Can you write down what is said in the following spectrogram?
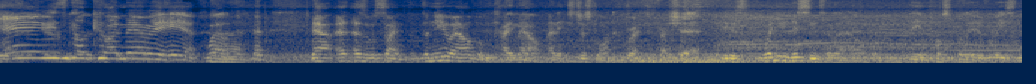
he's got Chimaira here. Well, now, as I was saying, the new album came out, and it's just like a breath of fresh air. Because when you listen to that album, The Impossibility of Reason,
